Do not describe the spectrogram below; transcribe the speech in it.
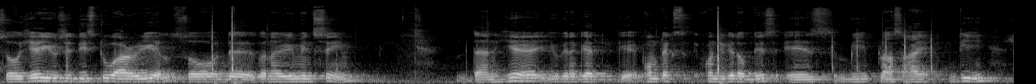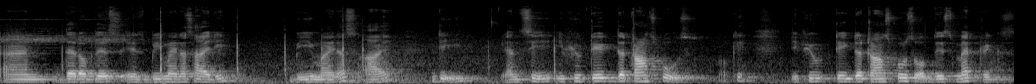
so here you see these two are real so they're gonna remain same then here you're gonna get, complex conjugate of this is b plus id and that of this is b minus id b minus id and see if you take the transpose okay if you take the transpose of this matrix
